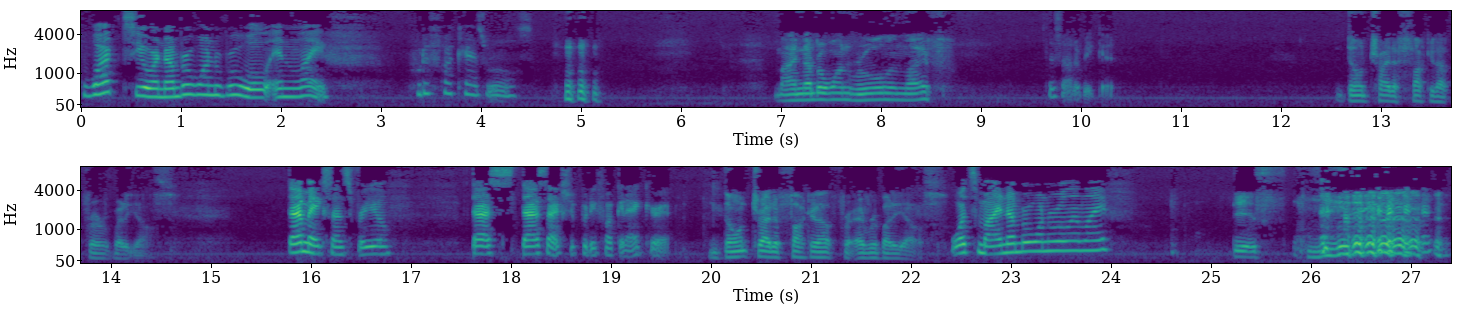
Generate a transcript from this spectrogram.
What's your number one rule in life? Who the fuck has rules? My number one rule in life: This ought to be good. don't try to fuck it up for everybody else. That makes sense for you. That's that's actually pretty fucking accurate. Don't try to fuck it up for everybody else. What's my number one rule in life? This. In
